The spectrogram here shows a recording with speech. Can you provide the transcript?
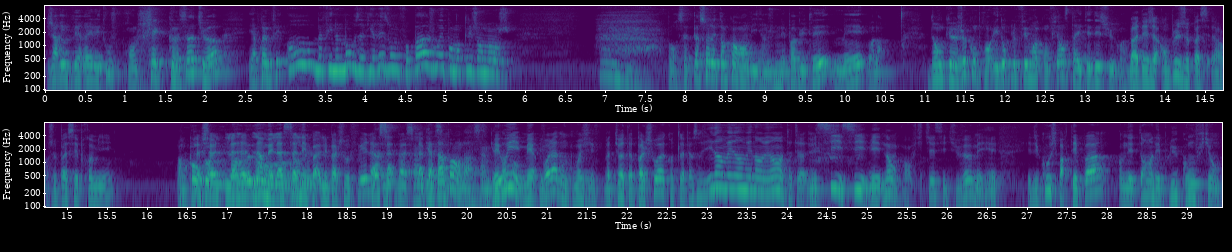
J'arrive vers elle et tout, je prends le chèque comme ça, tu vois. Et après elle me fait "Oh, mais finalement vous aviez raison, faut pas jouer pendant que les gens mangent." Bon, cette personne est encore en vie, hein, je ne l'ai pas buté, mais voilà. Donc euh, je comprends. Et donc le fais-moi confiance, t'as été déçu quoi. Bah déjà, en plus je passais, alors je passais premier. Donc la salle, la- la- non, mais la salle n'est pas, pas chauffée. La, Là, c'est bah, un guet-apens là, un Mais oui, mais voilà, donc moi, j'ai, bah, tu vois, t'as pas le choix quand la personne dit non, mais non, mais non, mais non, mais si, si, mais non, bon, tu sais, si tu veux, mais. Et du coup, je partais pas en étant des plus confiants.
